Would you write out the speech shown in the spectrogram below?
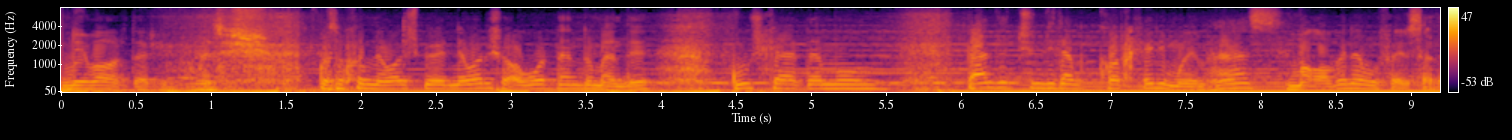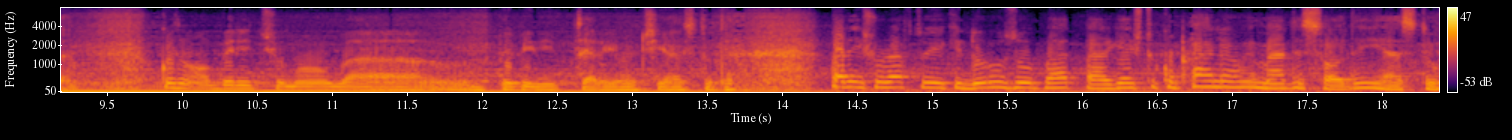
نوار داریم ازش. گفتم خب نوارش بیارید. نوارش آوردن و منده گوش کردم و بنده چون دیدم کار خیلی مهم هست معاونم رو فرستادم. گفتم آب برید شما و ببینید جریان چی هست تو بعد ایشون رفت و یکی دو روز و بعد برگشت و گفت بله مرد ساده ای هست و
